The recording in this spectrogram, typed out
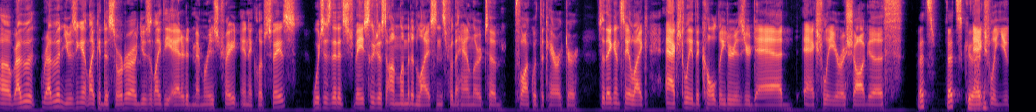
Uh, rather than rather than using it like a disorder, I would use it like the edited memories trait in Eclipse Phase, which is that it's basically just unlimited license for the handler to fuck with the character. So they can say like, actually, the cult leader is your dad. Actually, you're a Shoggoth. that's that's good. Actually, you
